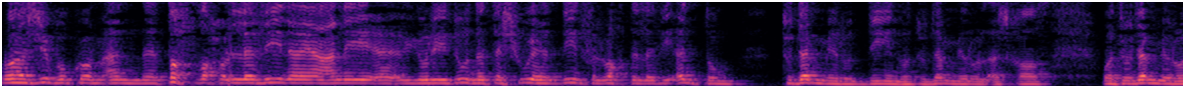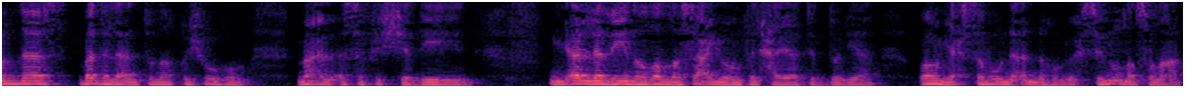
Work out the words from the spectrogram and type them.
واجبكم أن تفضحوا الذين يعني يريدون تشويه الدين في الوقت الذي أنتم تدمروا الدين وتدمروا الأشخاص وتدمروا الناس بدل أن تناقشوهم مع الأسف الشديد. الذين ضل سعيهم في الحياة الدنيا وهم يحسبون أنهم يحسنون صنعا.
